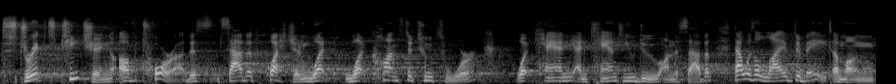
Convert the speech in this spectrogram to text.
strict teaching of Torah, this Sabbath question what, what constitutes work? What can and can't you do on the Sabbath? That was a live debate among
